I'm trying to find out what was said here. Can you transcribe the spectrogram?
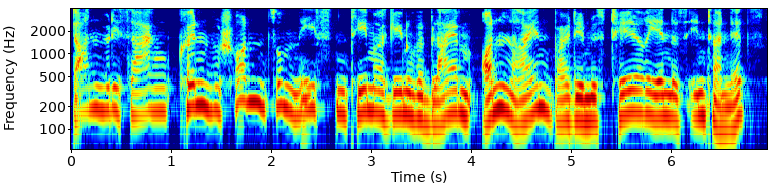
dann würde ich sagen, können wir schon zum nächsten Thema gehen und wir bleiben online bei den Mysterien des Internets.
